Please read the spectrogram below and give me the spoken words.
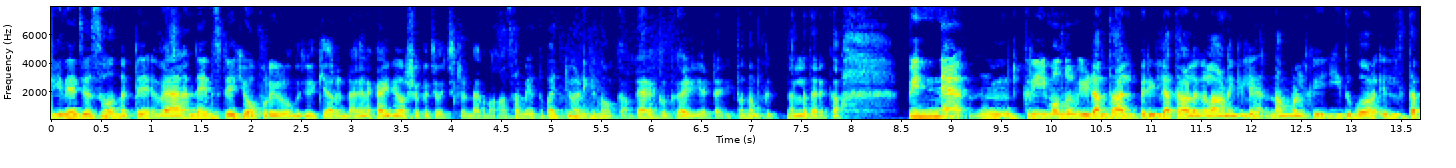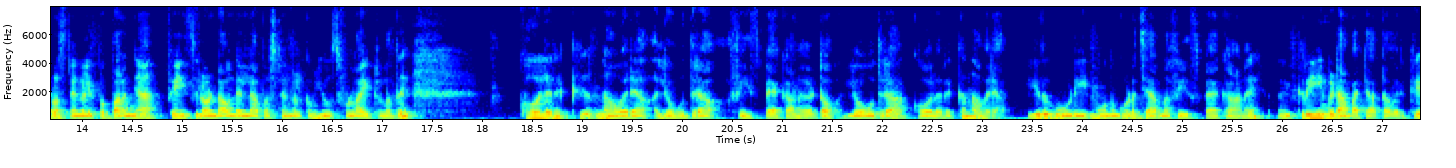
ടീനേജേഴ്സ് വന്നിട്ട് വാലന്റൈൻസ് ഡേക്ക് ഓഫർ ചെയ്യുമെന്ന് ചോദിക്കാറുണ്ട്. അങ്ങനെ കഴിഞ്ഞ വർഷമൊക്കെ ചോദിച്ചിട്ടുണ്ടായിരുന്നു. ആ സമയത്ത് പറ്റുവാണെങ്കിൽ നോക്കാം. തിരക്കൊക്കെ കഴിയട്ടെ. ഇപ്പം നമുക്ക് നല്ല തിരക്കാം. പിന്നെ ക്രീമൊന്നും ഇടാൻ താല്പര്യമില്ലാത്ത ആളുകളാണെങ്കിൽ നമ്മൾക്ക് ഇതുപോലത്തെ പ്രശ്നങ്ങൾ ഇപ്പോൾ പറഞ്ഞ ഫേസിലുണ്ടാവുന്ന എല്ലാ പ്രശ്നങ്ങൾക്കും യൂസ്ഫുൾ ആയിട്ടുള്ളത് കോലരക്ക് നവര ലോദ്ര ഫേസ് പാക്ക് ആണ് കേട്ടോ. ലോദ്ര കോലരക്ക് നവര. ഇത് കൂടി മൂന്നും കൂടെ ചേർന്ന ഫേസ് പാക്ക് ആണ്. ക്രീം ഇടാൻ പറ്റാത്തവർക്ക്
